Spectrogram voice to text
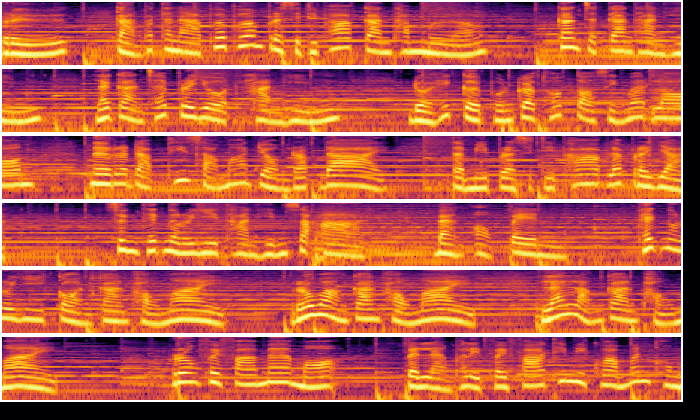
หรือ การพัฒนาเพื่อเพิ่มประสิทธิภาพการทำเหมือง การจัดการถ่านหิน และการใช้ประโยชน์ถ่านหิน โดยให้เกิดผลกระทบต่อสิ่งแวดล้อม ในระดับที่สามารถยอมรับได้ แต่มีประสิทธิภาพและประหยัด ซึ่งเทคโนโลยีถ่านหินสะอาด แบ่งออกเป็น เทคโนโลยีก่อนการเผาไหม้ ระหว่างการเผาไหม้ และหลังการเผาไหม้ โรงไฟฟ้าแม่เมาะ เป็นแหล่งผลิตไฟฟ้าที่มีความมั่นคง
